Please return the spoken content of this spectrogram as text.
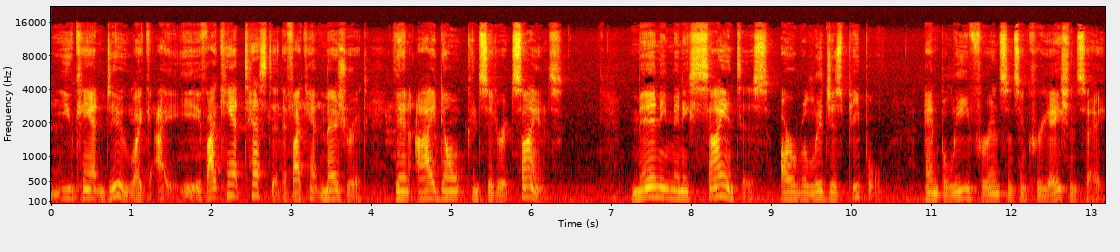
you can't do. Like I, if I can't test it, if I can't measure it, then I don't consider it science. Many, many scientists are religious people and believe, for instance, in creation, say,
